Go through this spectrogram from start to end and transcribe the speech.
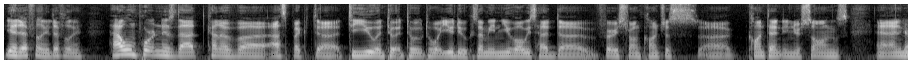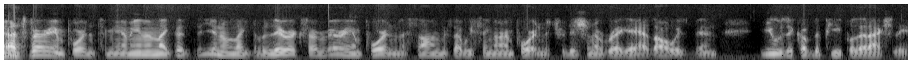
Yeah, definitely, definitely. How important is that kind of uh, aspect uh, to you and to, to, to what you do? Because I mean, you've always had uh, very strong conscious uh, content in your songs, and Yeah, it's very important to me. I mean, and like the you know, like the lyrics are very important. The songs that we sing are important. The tradition of reggae has always been music of the people that actually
